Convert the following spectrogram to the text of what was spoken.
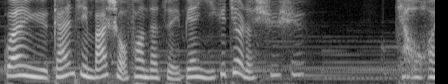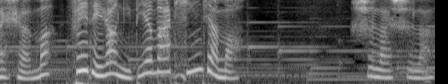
关羽赶紧把手放在嘴边，一个劲儿的嘘嘘，叫唤什么？非得让你爹妈听见吗？是啦是啦，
